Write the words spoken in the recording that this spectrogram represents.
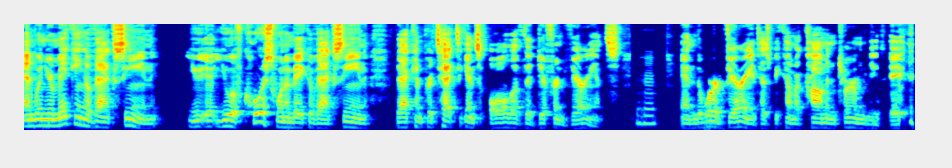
And when you're making a vaccine, you, you of course want to make a vaccine that can protect against all of the different variants. Mm-hmm. And the word variant has become a common term these days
